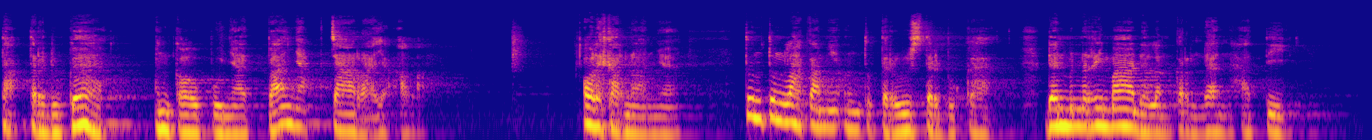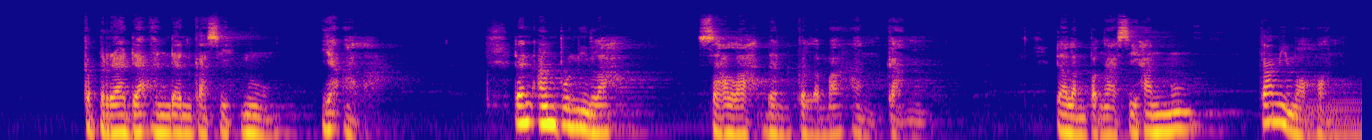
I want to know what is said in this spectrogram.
Tak terduga engkau punya banyak cara ya Allah. Oleh karenanya, tuntunlah kami untuk terus terbuka dan menerima dalam kerendahan hati keberadaan dan kasih-Mu, ya Allah. Dan ampunilah salah dan kelemahan kami. Dalam pengasihanmu kami mohon.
